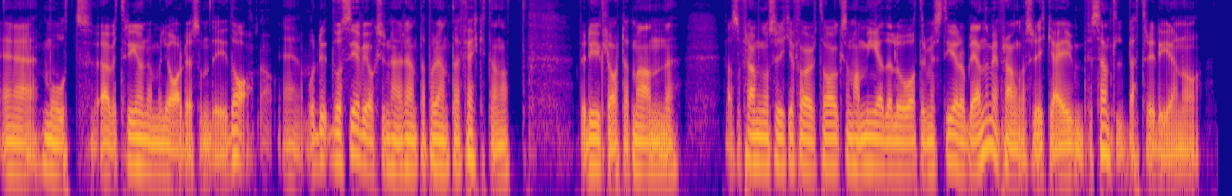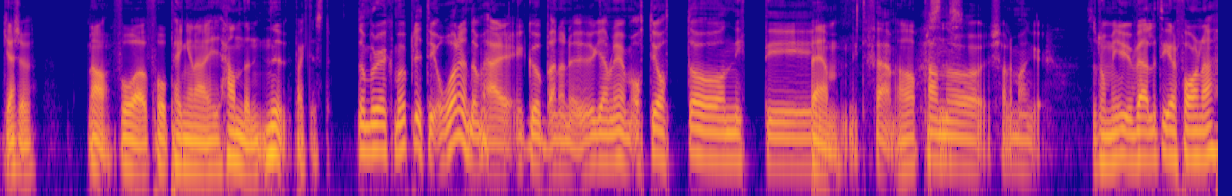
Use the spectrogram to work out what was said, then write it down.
eh, mot över 300 miljarder som det är idag. Ja. Eh, och det, då ser vi också den här ränta på ränta effekten. Att, för det är ju klart att man Alltså framgångsrika företag som har medel att återinvestera och bli ännu mer framgångsrika är ju väsentligt bättre idé än att kanske ja, få, få pengarna i handen nu faktiskt. De börjar komma upp lite i åren de här gubbarna nu. Hur gamla är de? 88 och 95? 95. Ja, Han och Charlie Munger. Så de är ju väldigt erfarna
